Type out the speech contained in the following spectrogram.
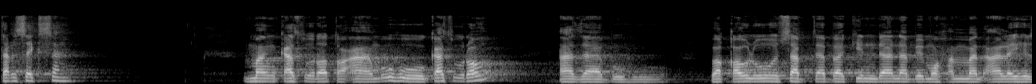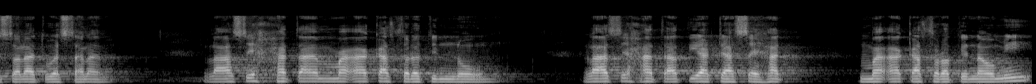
tersiksa. Man kasura ta'amuhu kasura azabuhu. Wa qawluhu sabda baginda Nabi Muhammad alaihi salatu wassalam. La sihhata ma'a kasratin num. La sihhata tiada sehat ma'a kasratin naumi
